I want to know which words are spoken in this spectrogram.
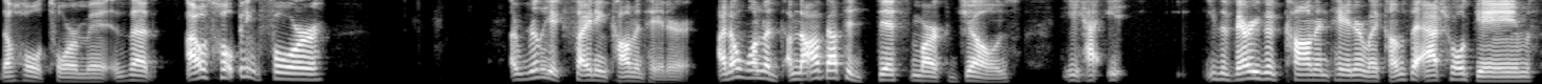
the whole tournament is that I was hoping for a really exciting commentator. I don't want to I'm not about to diss Mark Jones. He, ha, he he's a very good commentator when it comes to actual games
